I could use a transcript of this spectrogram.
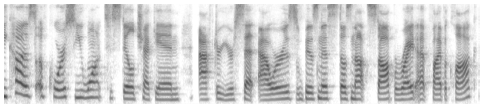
because, of course, you want to still check in after your set hours. Business does not stop right at five o'clock.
